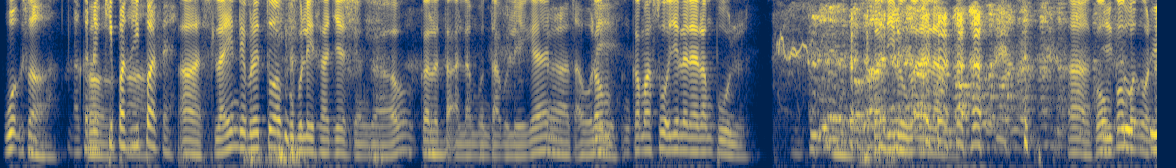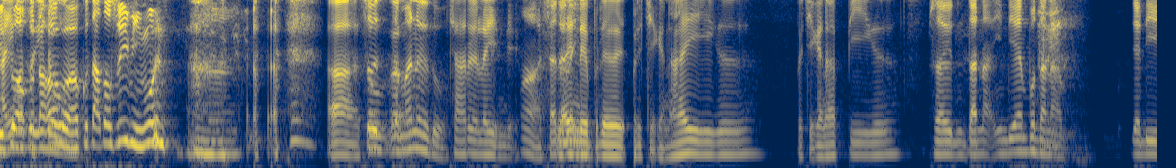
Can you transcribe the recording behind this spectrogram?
works lah. nak kena kipas lipas eh Ah, selain daripada tu aku boleh suggestkan kau kalau tak alam pun tak boleh kan. Ah, tak kau, boleh. kau masuk je lah dalam pool. kau tidur kat dalam. Ha, confirm bangun. itu Air aku tak hidung. tahu. Aku tak tahu swimming pun. Ah, So, so, macam mana tu? Cara lain dia. Ah, cara Selain lain. daripada percikan air ke, percikan api ke. Saya tak nak Indian pun tak nak jadi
